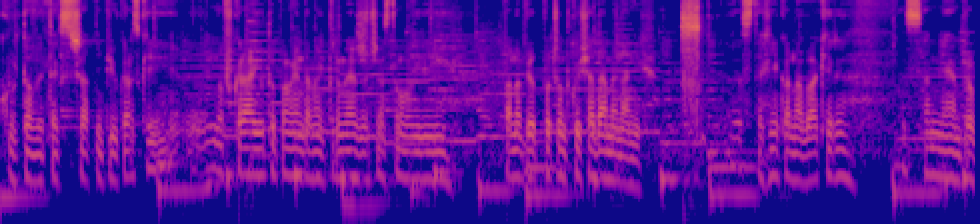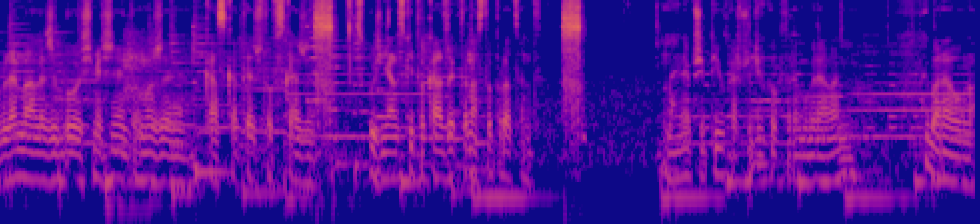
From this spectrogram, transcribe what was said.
Kultowy tekst szatni piłkarskiej. No w kraju to pamiętam, jak trenerzy często mówili, panowie od początku siadamy na nich. Z techniką na bakier sam miałem problemy, ale żeby było śmiesznie, to może Kaska też to wskaże. Spóźnialski to Kazek to na 100%. Najlepszy piłkarz, przeciwko któremu grałem? Chyba Raulo.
